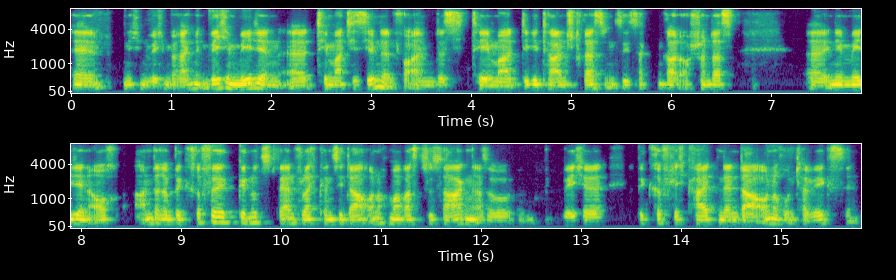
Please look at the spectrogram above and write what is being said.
äh, nicht in welchen Bereichen, in welchen Medien thematisieren denn vor allem das Thema digitalen Stress? Und Sie sagten gerade auch schon, dass äh, in den Medien auch andere Begriffe genutzt werden. Vielleicht können Sie da auch noch mal was zu sagen, also welche Begrifflichkeiten denn da auch noch unterwegs sind.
